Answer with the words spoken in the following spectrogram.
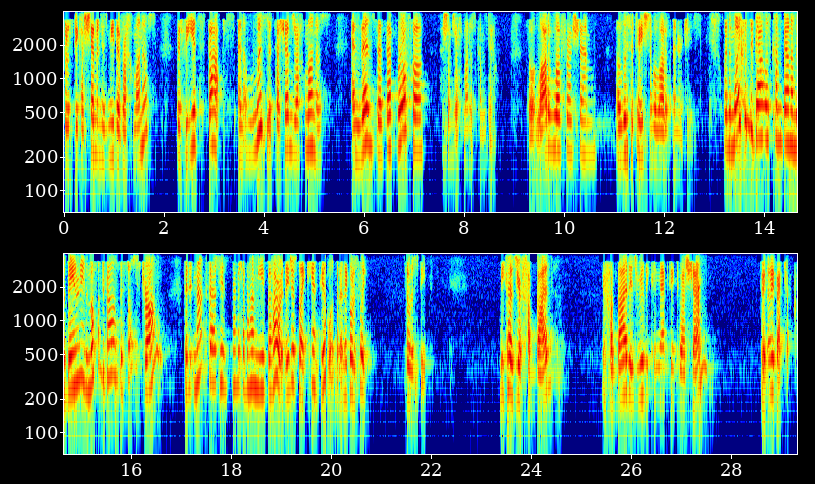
so to speak, Hashem and his midah Rahmanas. The Yid stops and elicits Hashem's Rahmanas and then says that bracha, Hashem's Rahmanas comes down. So a lot of love for Hashem, elicitation of a lot of energies. When the Moichin de Gadlus comes down on the Benoni, the Moichin de Gadlus is so strong that it knocks out his Nefesh Abraham Yetzer Hara. They just like can't deal with it and they go to sleep, so to speak because your Chabad, your Chabad is really connecting to Hashem. Wait, let me backtrack.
